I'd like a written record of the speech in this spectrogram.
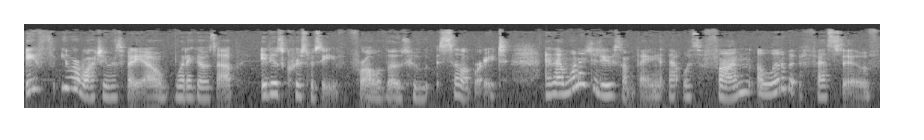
If you are watching this video when it goes up, it is Christmas Eve for all of those who celebrate. And I wanted to do something that was fun, a little bit festive,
